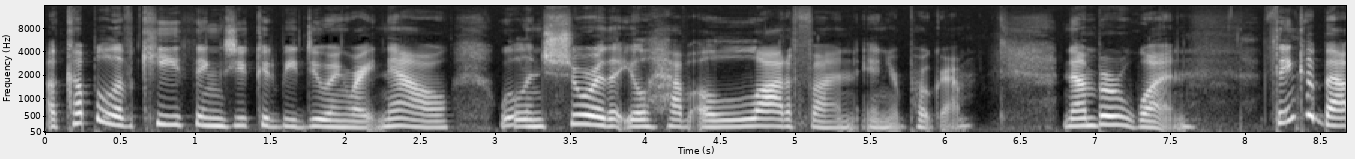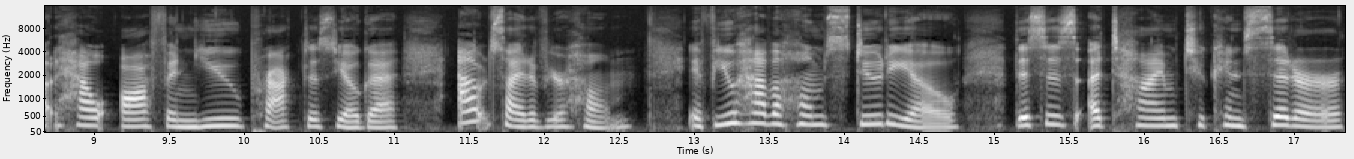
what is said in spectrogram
a couple of key things you could be doing right now will ensure that you'll have a lot of fun in your program. Number one, think about how often you practice yoga outside of your home. If you have a home studio, this is a time to consider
